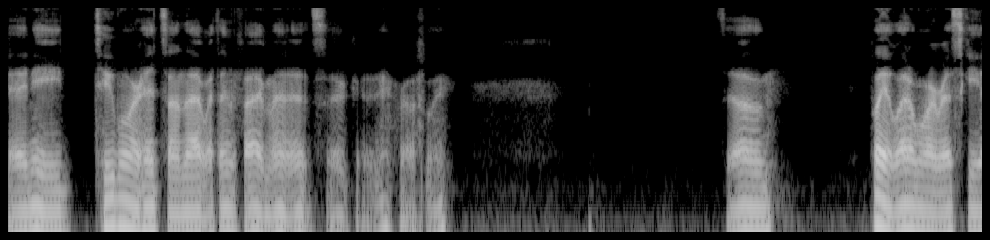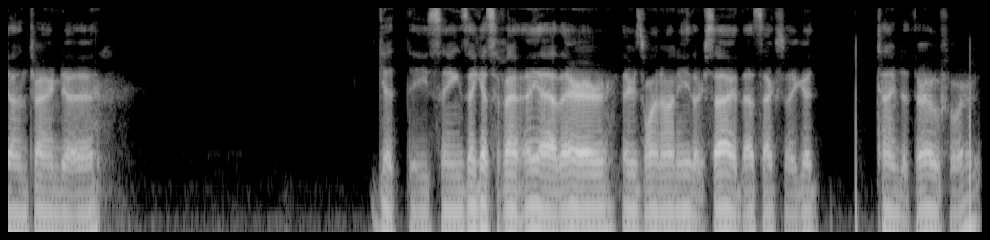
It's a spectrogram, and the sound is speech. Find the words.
Okay, I need two more hits on that within five minutes. Okay, roughly. So play a little more risky on trying to get these things. I guess if I, yeah, there, there's one on either side. That's actually a good time to throw for it.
